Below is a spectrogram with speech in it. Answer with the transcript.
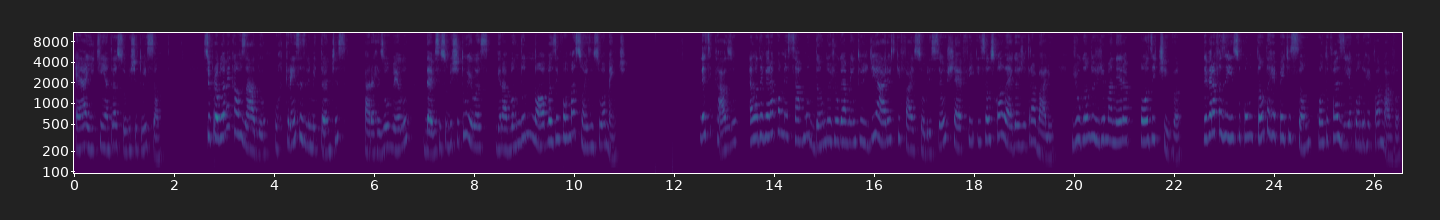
É aí que entra a substituição. Se o problema é causado por crenças limitantes, para resolvê-lo, deve-se substituí-las, gravando novas informações em sua mente. Nesse caso, ela deverá começar mudando os julgamentos diários que faz sobre seu chefe e seus colegas de trabalho, julgando-os de maneira positiva. Deverá fazer isso com tanta repetição quanto fazia quando reclamava.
